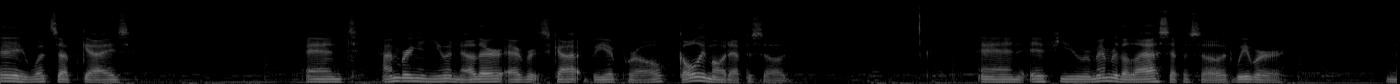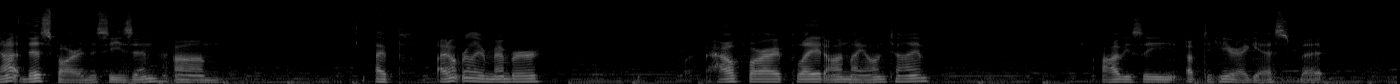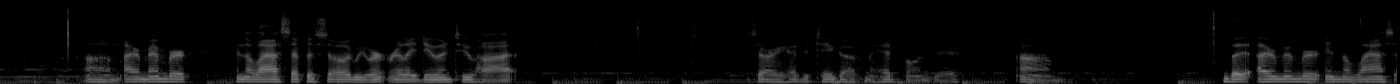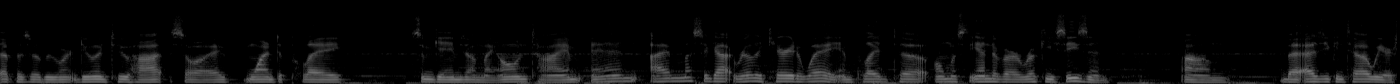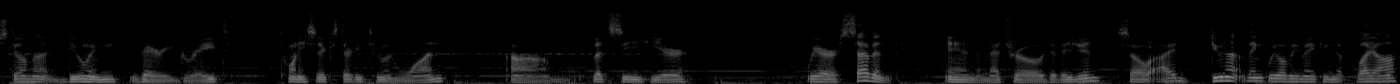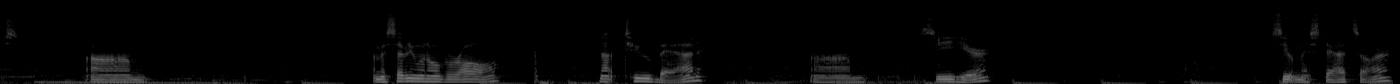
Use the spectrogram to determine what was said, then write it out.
Hey, what's up, guys? And I'm bringing you another Everett Scott Be a Pro goalie mode episode. And if you remember the last episode, we were not this far in the season. Um, I I don't really remember how far I played on my own time. Obviously, up to here, I guess, but um, I remember in the last episode we weren't really doing too hot. Sorry, I had to take off my headphones there. Um, but I remember in the last episode we weren't doing too hot, so I wanted to play some games on my own time, and I must have got really carried away and played to almost the end of our rookie season. Um, but as you can tell, we are still not doing very great. 26, 32, and 1. Um, let's see here. We are seventh in the Metro Division, so I do not think we will be making the playoffs. Um, I'm a 71 overall. Not too bad. Um, see here. See what my stats are.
